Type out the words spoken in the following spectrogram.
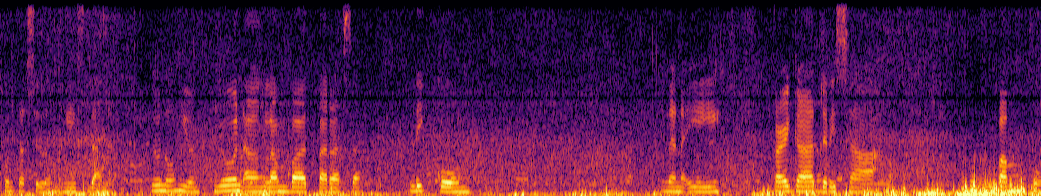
punta sila mangisda na. Yun o yun. Yun ang lambat para sa likom na i-karga dari sa pampo.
